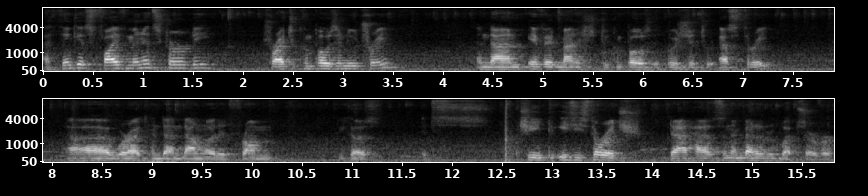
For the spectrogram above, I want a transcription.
I think it's five minutes currently, try to compose a new tree. And then if it manages to compose, it pushes it to S3, uh, where I can then download it from, because it's cheap, easy storage that has an embedded web server.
